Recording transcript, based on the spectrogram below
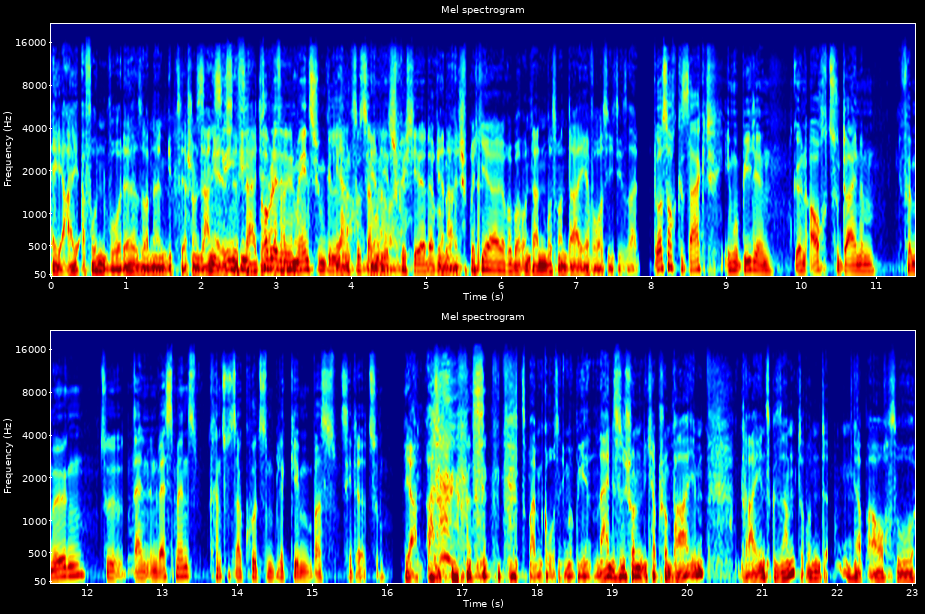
AI erfunden wurde, sondern gibt es ja schon lange. Es ist, es irgendwie ist halt komplett in den Mainstream gelangt Genau, sozusagen genau, und jetzt spricht jeder darüber. Genau, jetzt spricht jeder darüber und dann muss man da eher vorsichtig sein. Du hast auch gesagt, Immobilien gehören auch zu deinem Vermögen, zu deinen Investments. Kannst du uns da kurz einen Blick geben, was zählt da dazu? Ja, also, zu meinem großen Immobilien. Nein, das ist schon, ich habe schon ein paar eben, drei insgesamt und ich habe auch so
